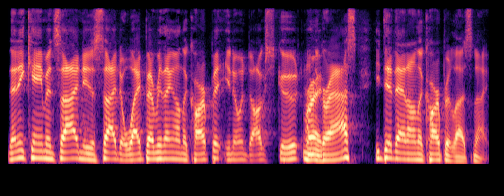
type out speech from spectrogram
Then he came inside and he decided to wipe everything on the carpet. You know, when dogs scoot on the grass, he did that on the carpet last night.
